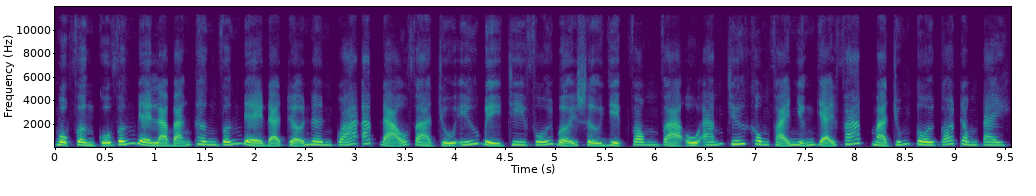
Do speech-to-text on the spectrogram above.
một phần của vấn đề là bản thân vấn đề đã trở nên quá áp đảo và chủ yếu bị chi phối bởi sự diệt vong và u ám chứ không phải những giải pháp mà chúng tôi có trong tay.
